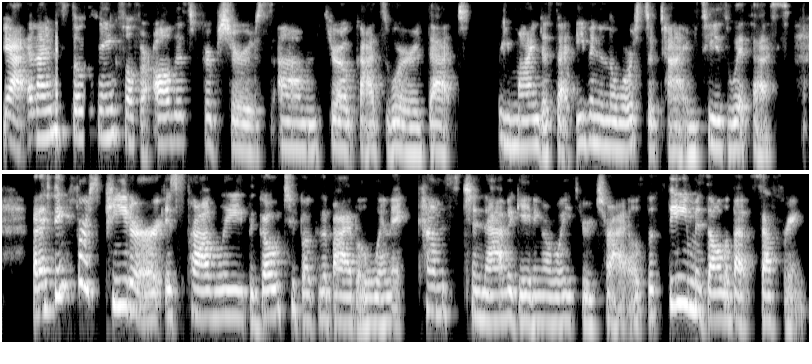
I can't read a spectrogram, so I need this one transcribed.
Yeah, and I'm so thankful for all the scriptures um, throughout God's word that remind us that even in the worst of times, He is with us. But I think First Peter is probably the go-to book of the Bible when it comes to navigating our way through trials. The theme is all about suffering.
